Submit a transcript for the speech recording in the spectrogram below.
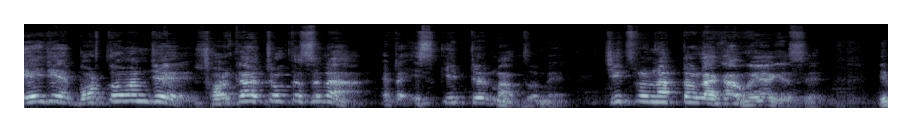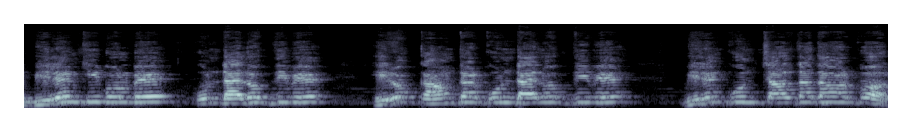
এই যে বর্তমান যে সরকার চলতেছে না, এটা স্ক্রিপ্টের মাধ্যমে। চিত্রনাট্য লেখা হয়ে গেছে। যে ভিলেন কি বলবে, কোন ডায়লগ দিবে হিরো কাউন্টার কোন ডায়লগ দিবে ভিলেন কোন চালটা দেওয়ার পর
